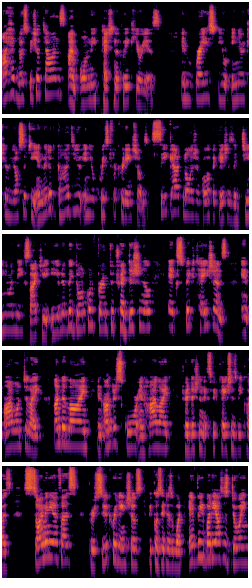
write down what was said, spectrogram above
I have no special talents, I'm only passionately curious. Embrace your inner curiosity and let it guide you in your quest for credentials. Seek out knowledge and qualifications that genuinely excite you, even if they don't conform to traditional expectations. And I want to like underline and underscore and highlight traditional expectations because so many of us pursue credentials because it is what everybody else is doing,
